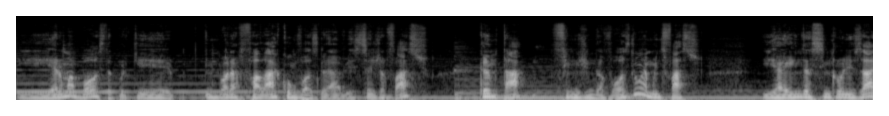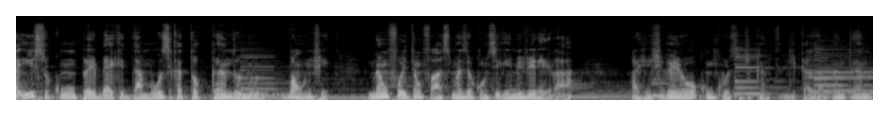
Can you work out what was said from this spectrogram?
E era uma bosta, porque, embora falar com voz grave seja fácil, cantar fingindo a voz não é muito fácil. E ainda sincronizar isso com o playback da música tocando no. Bom, enfim, não foi tão fácil, mas eu consegui, me virei lá. A gente ganhou o concurso de, canto, de casal cantando.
